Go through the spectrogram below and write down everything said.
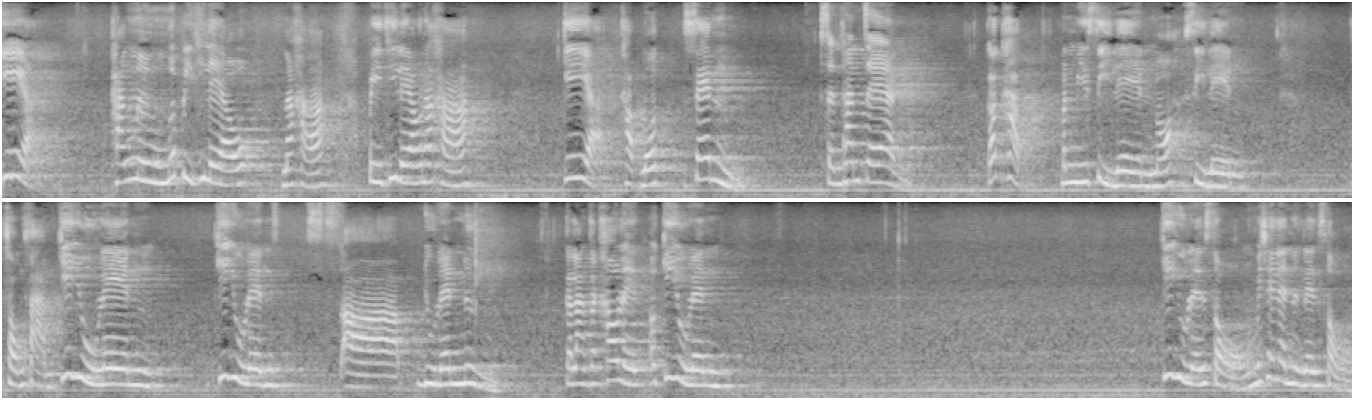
กี้อะครั้งหนึ่งเมื่อปีที่แล้วนะคะ ปีที่แล้วนะคะ กี้อะขับรถเส้นเซนทรันแจ้ง ก็ขับมันมีสี่เลนเนาะสี่เลนสองสามกี้อยู่เลนกี้อยู่เลนอ่าอยู่เลนหนึ่งกำลังจะเข้าเลนเออกี้อยู่เลนกี้อยู่เลนสองไม่ใช่เลนหนึ่งเลนสอง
